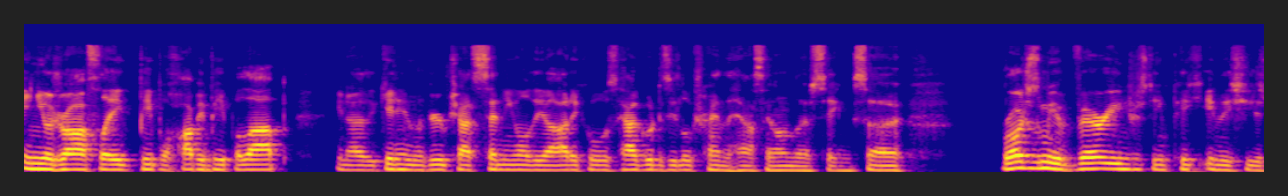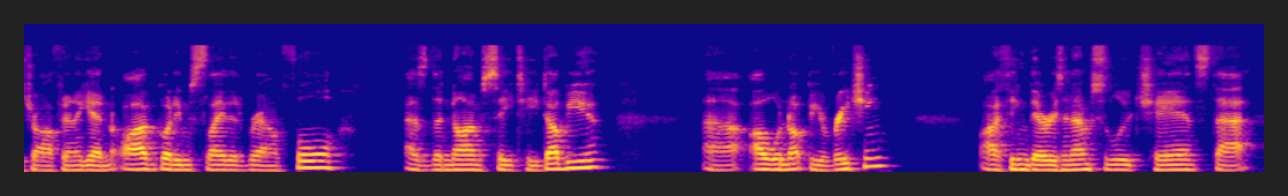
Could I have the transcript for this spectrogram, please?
in your draft league, people hyping people up. You know, getting in the group chat, sending all the articles. How good does he look training the house and all those things. So Roger's gonna be a very interesting pick in this year's draft. And again, I've got him slated round four as the nine CTW. Uh, I will not be reaching. I think there is an absolute chance that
